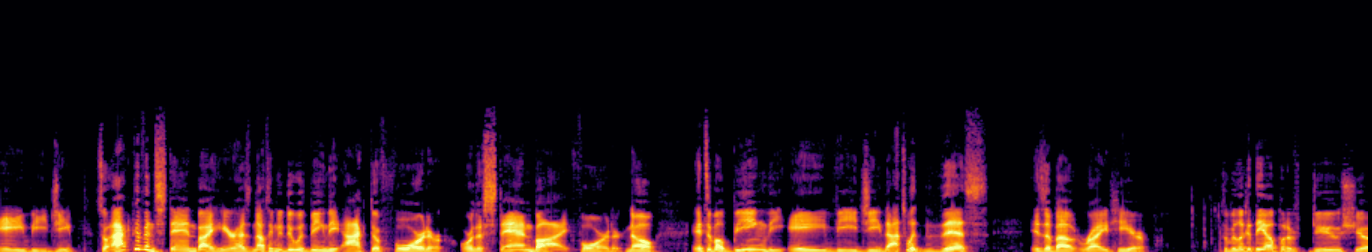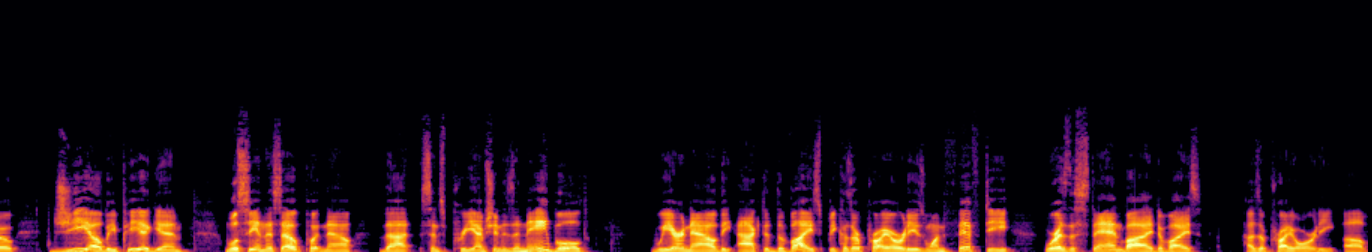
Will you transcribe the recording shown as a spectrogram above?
AVG. So active and standby here has nothing to do with being the active forwarder or the standby forwarder. No, it's about being the AVG. That's what this is about right here. So if we look at the output of do show GLBP again, we'll see in this output now that since preemption is enabled, we are now the active device because our priority is 150, whereas the standby device has a priority of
